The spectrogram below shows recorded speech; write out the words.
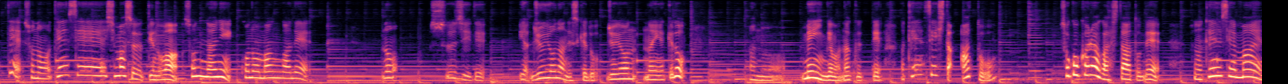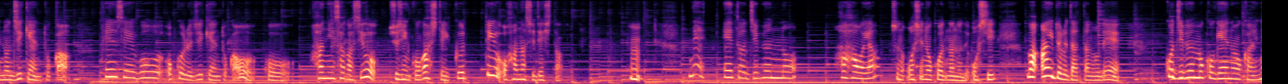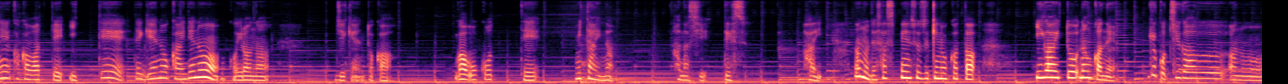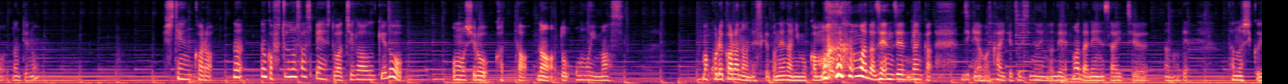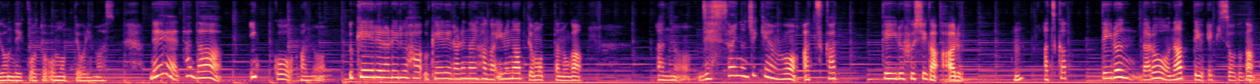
でその転生しますっていうのはそんなにこの漫画での筋でいや重要なんですけど重要なんやけどあのメインではなくって転生した後そこからがスタートでその転生前の事件とか転生後起こる事件とかをこう犯人探しを主人公がしていくっていうお話でした。うん、で、えーと、自分の母親その推しの子なので推しはアイドルだったのでこう自分もこう芸能界に関わっていってで芸能界でのこういろんな事件とかが起こってみたいな話です。はい。なのでサスペンス好きの方、意外となんかね、結構違う、あの、なんていうの？視点からな。なんか普通のサスペンスとは違うけど、面白かったなぁと思います。まあこれからなんですけどね、何もかも。まだ全然なんか事件は解決してないので、まだ連載中なので、楽しく読んでいこうと思っております。で、ただ、一個、あの、受け入れられる派受け入れられない派がいるなって思ったのがあの実際の事件を扱っている節がある。ん？扱っているんだろうなっていうエピソードが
